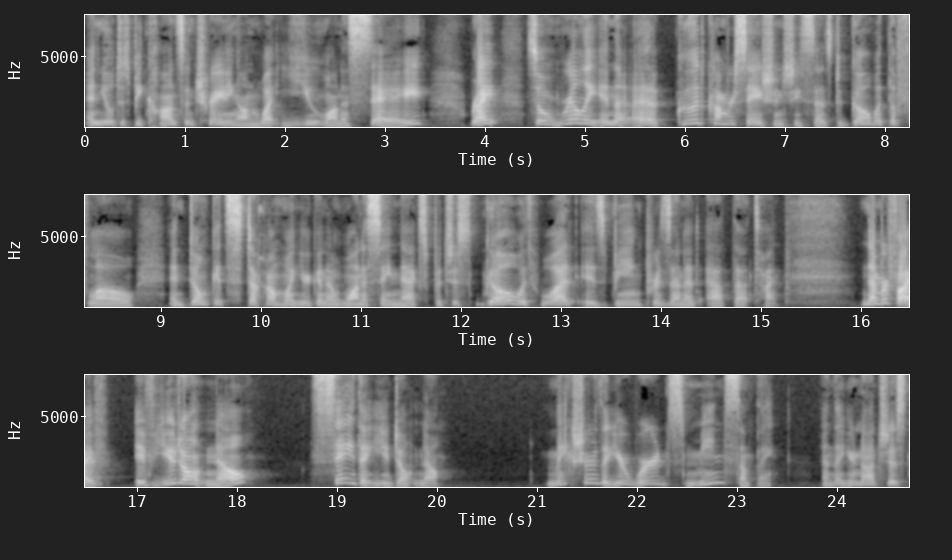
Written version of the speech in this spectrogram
and you'll just be concentrating on what you want to say right? So, really, in a, good conversation, she says to go with the flow and don't get stuck on what you're going to want to say next, but just go with what is being presented at that time. Number five, if you don't know, say that you don't know. Make sure that your words mean something and that you're not just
